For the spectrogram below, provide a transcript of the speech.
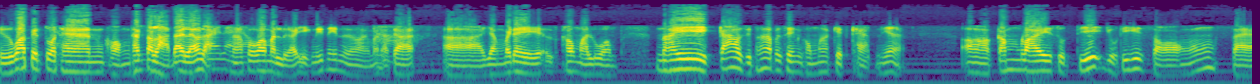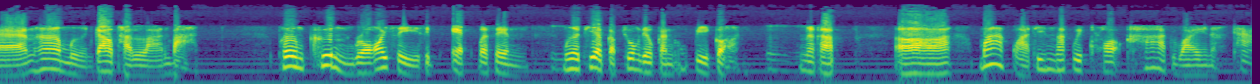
ถือว่าเป็นตัวแทนของทั้งตลาดได้แล้วแหละได้แล้วนะเพราะว่ามันเหลืออีกนิดนิดๆหน่อยๆมันค่ะอาจจะอ่ายังไม่ได้เข้ามารวม ใน 95%ของ Market Cap เนี่ยอ่ากำไรสุทธิอยู่ที่ 259,000 ล้านบาท เพิ่มขึ้น 141เปอร์เซ็นเมื่อเทียบกับช่วงเดียวกันของปีก่อนอืมนะครับอ่า มากกว่าที่นักวิเคราะห์คาดไว้นะค่ะ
